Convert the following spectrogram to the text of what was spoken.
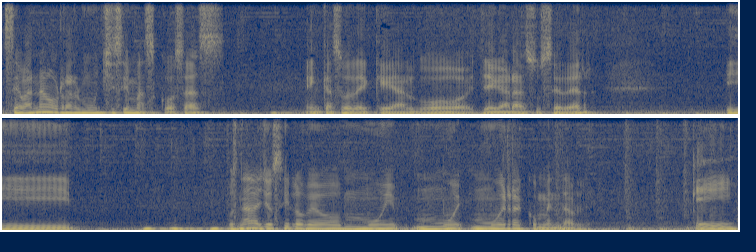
se van a ahorrar muchísimas cosas en caso de que algo llegara a suceder. Y pues nada, yo sí lo veo muy, muy, muy recomendable. Ok,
